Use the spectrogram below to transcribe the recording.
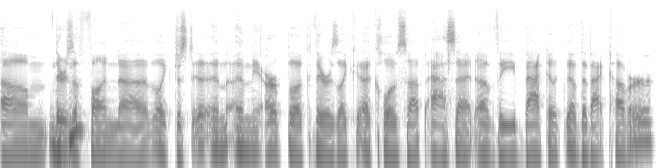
Um, there's a fun uh, like just in, in the art book. There's like a close up asset of the back of, of the back cover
